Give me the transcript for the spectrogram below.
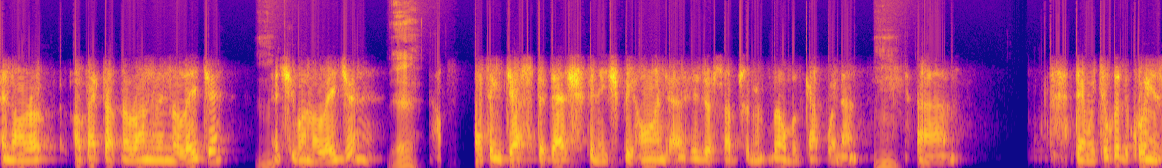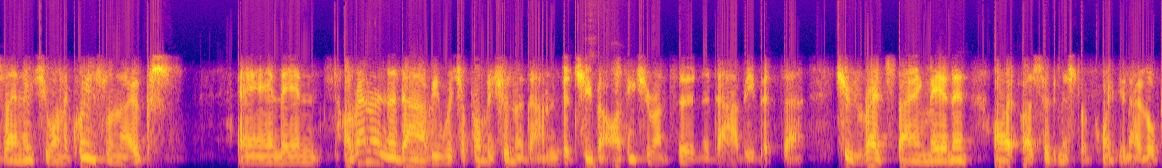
and I, I backed up the runner in the Leger, mm. and she won the Leger. Yeah. I think just a dash finished behind her, who's a subsequent Melbourne Cup winner. Mm. Um, then we took her to Queensland, and she won the Queensland Oaks. And then I ran her in the Derby, which I probably shouldn't have done, but she, I think she ran third in the Derby, but uh, she was great staying there. And then I, I said to Mr. Point, you know, look,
